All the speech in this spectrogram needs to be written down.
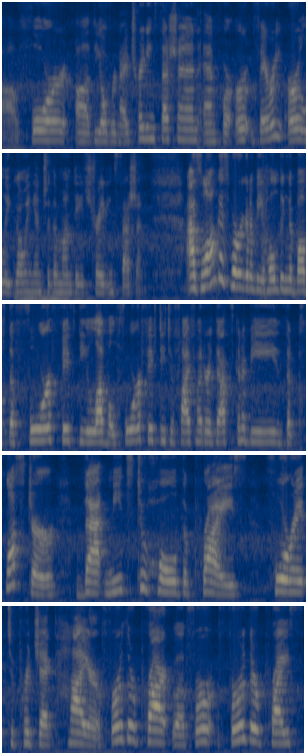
uh, for uh, the overnight trading session and for er very early going into the Monday's trading session. As long as we're going to be holding above the 450 level, 450 to 500, that's going to be the cluster that needs to hold the price for it to project higher. Further, pri uh, further price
